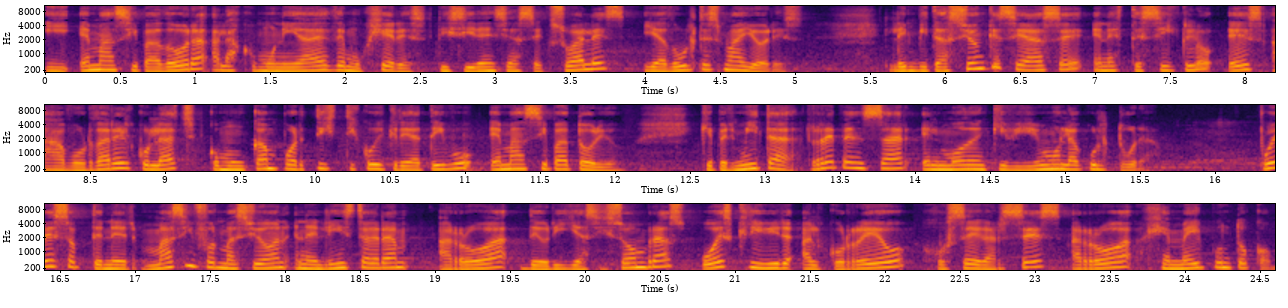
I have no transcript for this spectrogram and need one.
y emancipadora a las comunidades de mujeres, disidencias sexuales y adultos mayores. La invitación que se hace en este ciclo es a abordar el collage como un campo artístico y creativo emancipatorio, que permita repensar el modo en que vivimos la cultura. Puedes obtener más información en el Instagram arroba de orillas y sombras o escribir al correo josegarces arroba gmail.com.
